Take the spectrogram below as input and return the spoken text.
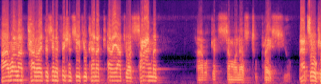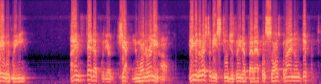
I will not tolerate this inefficiency if you cannot carry out your assignment. I will get someone else to place you. That's okay with me. I'm fed up with your Jap New Order anyhow. Maybe the rest of these stooges lead up that applesauce, but I know different.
